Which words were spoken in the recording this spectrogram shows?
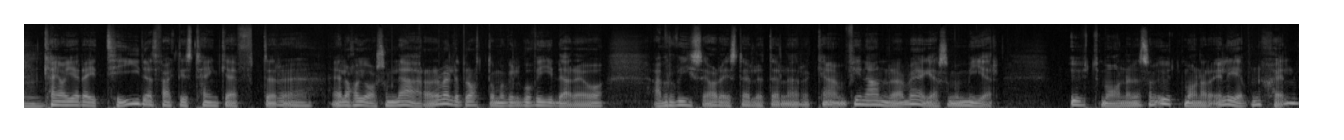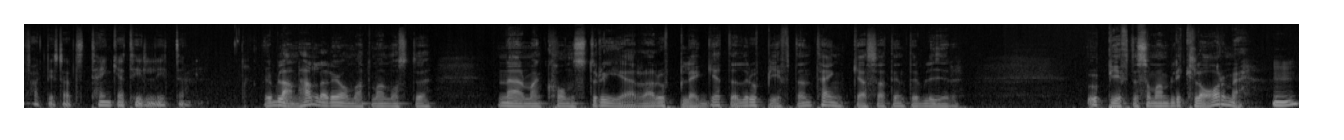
Mm. kan jag ge dig tid att faktiskt tänka efter eller har jag som lärare väldigt bråttom och vill gå vidare och ja, men då visar jag det istället eller kan jag finna andra vägar som är mer utmanande som utmanar eleven själv faktiskt att tänka till lite. Och ibland handlar det om att man måste när man konstruerar upplägget eller uppgiften tänka så att det inte blir uppgifter som man blir klar med. Mm.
